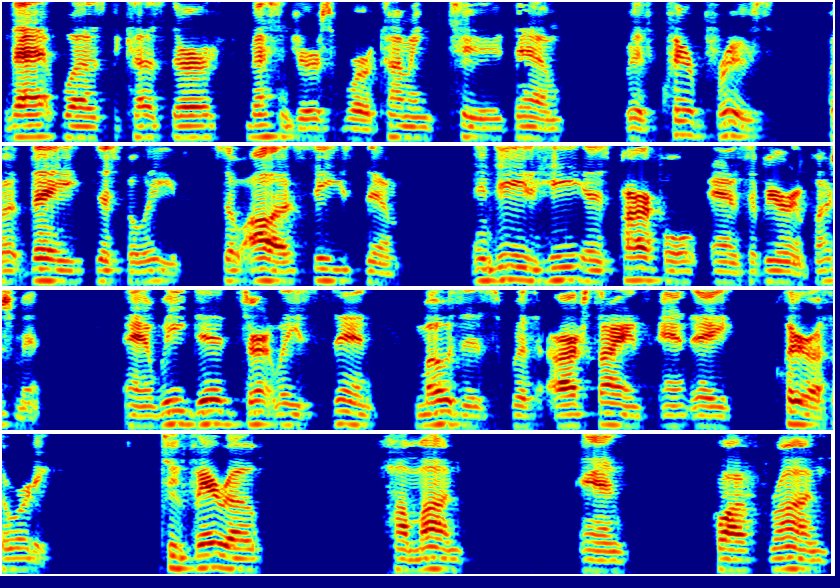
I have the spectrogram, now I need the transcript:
That was because their messengers were coming to them with clear proofs, but they disbelieved. So Allah seized them. Indeed, He is powerful and severe in punishment. And we did certainly send Moses with our signs and a clear authority to Pharaoh, Haman, and Qarun.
